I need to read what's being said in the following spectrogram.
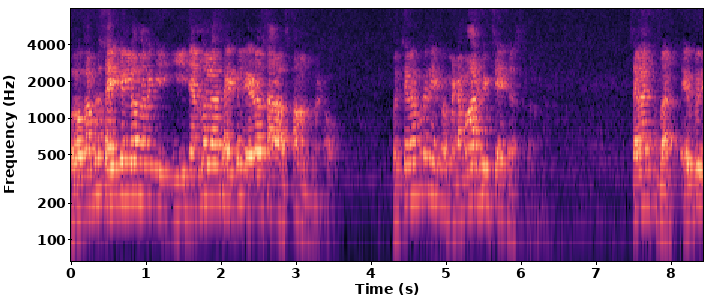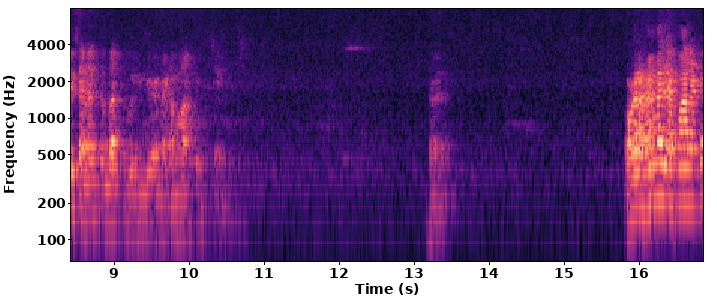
ఒకప్పుడు సైకిల్లో మనకి ఈ జన్మలో సైకిల్ ఏడోసారి వస్తాం అనమాట వచ్చినప్పుడు నీకు మెటమార్ఫిక్ చేంజ్ వస్తుంది. Seventh birth every seventh birth will give a metamorphic change ఒక రకంగా చెప్పాలంటే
